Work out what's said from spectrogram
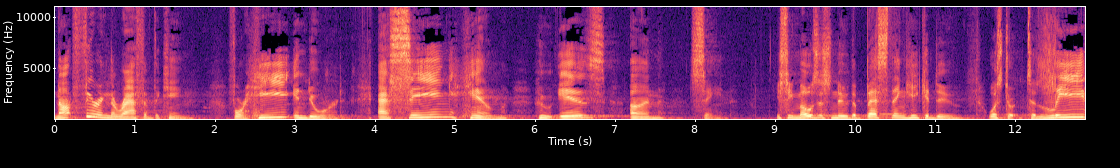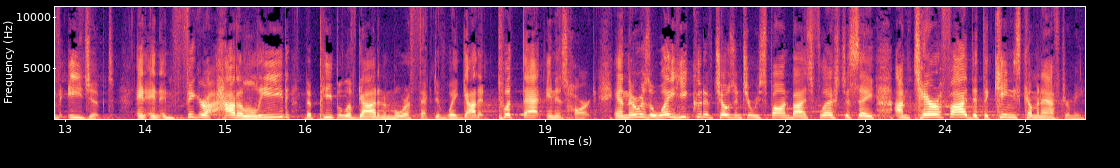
not fearing the wrath of the king, for he endured as seeing him who is unseen. You see, Moses knew the best thing he could do was to, to leave Egypt and, and, and figure out how to lead the people of God in a more effective way. God had put that in his heart. And there was a way he could have chosen to respond by his flesh to say, I'm terrified that the king's coming after me.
